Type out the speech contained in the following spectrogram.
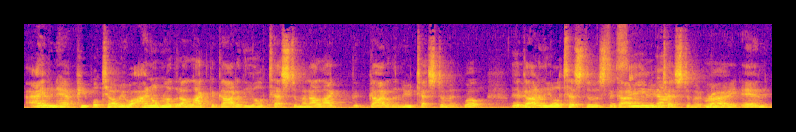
I even have people tell me, well, I don't know that I like the God of the Old Testament. I like the God of the New Testament. Well, the mm. God of the Old Testament is the, the God of the New God. Testament, mm-hmm. right? And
